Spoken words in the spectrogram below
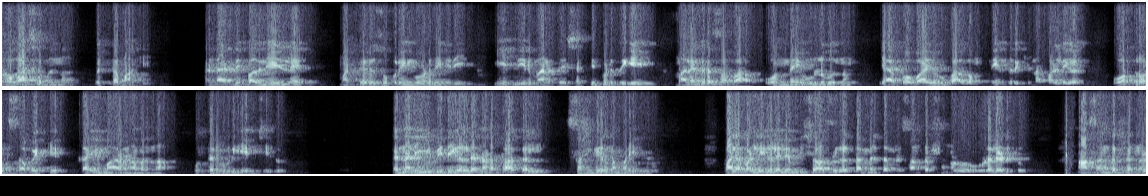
അവകാശമെന്ന് വ്യക്തമാക്കി. രണ്ടായിരത്തി പതിനേഴിലെ മറ്റൊരു സുപ്രീം കോടതി വിധി ഈ തീരുമാനത്തെ ശക്തിപ്പെടുത്തുകയും മലങ്കര സഭ ഒന്നേ ഉള്ളുവെന്നും യാക്കോബായ വിഭാഗം നിയന്ത്രിക്കുന്ന പള്ളികൾ ഓർത്തഡോക്സ് സഭയ്ക്ക് കൈമാറണമെന്ന് ഉത്തരവിടുകയും ചെയ്തു. എന്നാൽ ഈ വിധികളുടെ നടപ്പാക്കൽ സങ്കീർണമായിരുന്നു. പല പള്ളികളിലും വിശ്വാസികൾ തമ്മിൽ തമ്മിൽ സംഘർഷങ്ങൾ ഉടലെടുത്തു. ആ സംഘർഷങ്ങൾ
